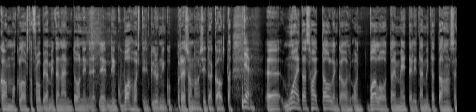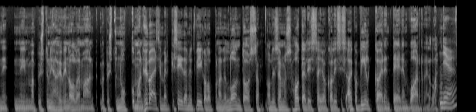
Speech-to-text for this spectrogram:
kammo, klaustrofobia, mitä näin nyt on, niin ne, ne niin kuin vahvasti kyllä niin kuin resonoi sitä kautta. Joo. Mua ei taas haittaa ollenkaan, on valo tai meteli tai mitä tahansa, niin, niin mä pystyn ihan hyvin olemaan, mä pystyn nukkumaan. Hyvä esimerkki siitä nyt viikonloppuna olin Lontoossa, oli semmoisessa hotellissa, joka oli siis aika vilkkaiden teiden varrella. Joo.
